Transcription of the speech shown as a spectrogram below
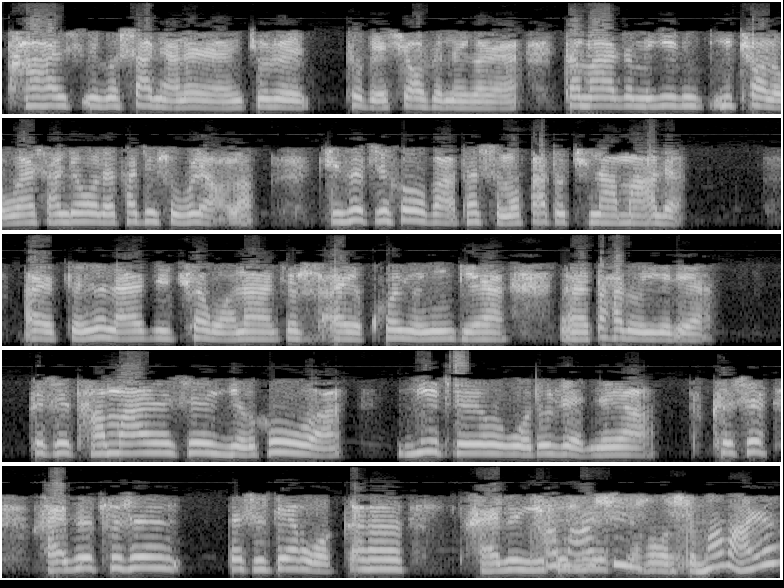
他是一个善良的人，就是特别孝顺那个人。他妈这么一一跳楼啊上吊了，他就受不了了。几次之后吧，他什么话都听他妈的。哎，整日来就劝我呢，就是哎宽容一点，嗯，大度一点。可是他妈是以后啊，一直我都忍着呀。可是孩子出生的时间，我刚刚孩子一出生的时候，什么玩意儿？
